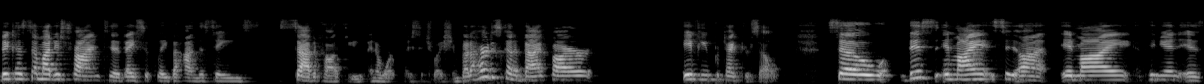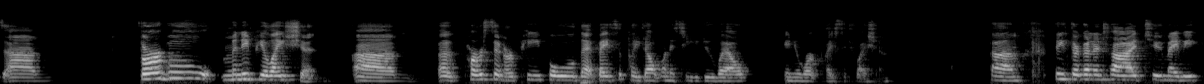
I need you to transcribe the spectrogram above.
because somebody's trying to basically behind the scenes sabotage you in a workplace situation. But I heard it's going to backfire if you protect yourself. So this, in my uh, in my opinion, is um, verbal manipulation um, of person or people that basically don't want to see you do well in your workplace situation. Um, think they're going to try to maybe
